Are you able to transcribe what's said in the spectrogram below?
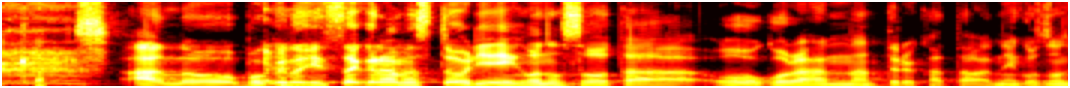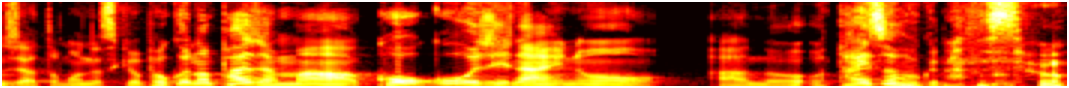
あの僕のインスタグラムストーリー英語のソータをご覧になってる方はねご存知だと思うんですけど僕のパジャマ高校時代のあの体操服なんですよ。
